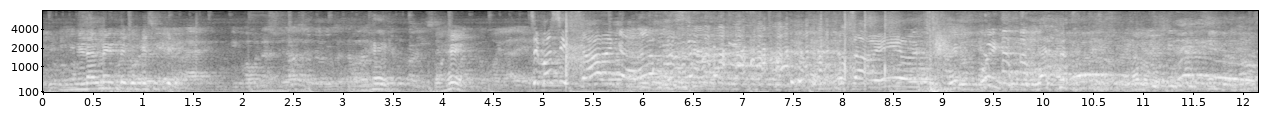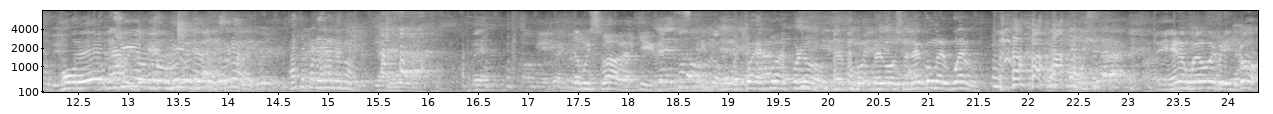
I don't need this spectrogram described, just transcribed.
¿Y generalmente con qué se escribe? con G. Con G. Se más si sabe, carajo. No sabía. Uy. Joder, tío, Dios mío. Hazte para allá, nomás. Está muy suave aquí. Después, después, después me, me emocioné con el huevo. Le dijeron huevo y brincó.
